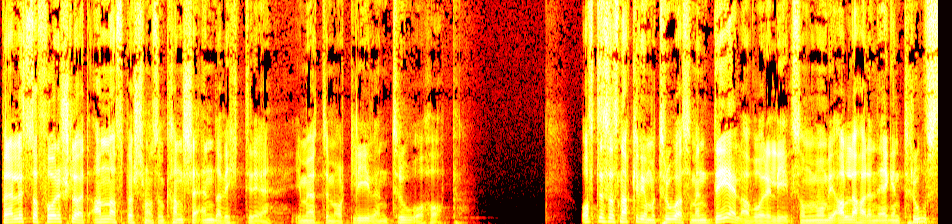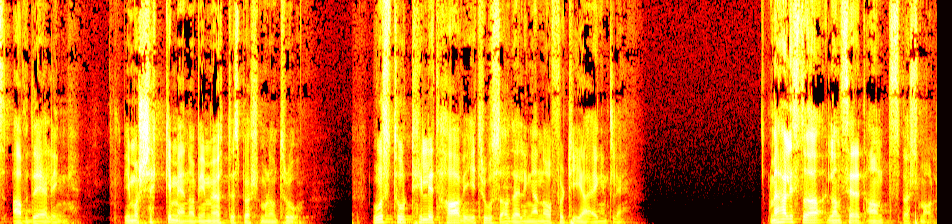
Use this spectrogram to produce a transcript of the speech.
For Jeg har lyst til å foreslå et annet spørsmål som kanskje er enda viktigere i møte med vårt liv enn tro og håp. Ofte så snakker vi om troa som en del av våre liv, som om vi alle har en egen trosavdeling vi må sjekke med når vi møter spørsmål om tro. Hvor stor tillit har vi i trosavdelinga nå for tida, egentlig? Men jeg har lyst til å lansere et annet spørsmål.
